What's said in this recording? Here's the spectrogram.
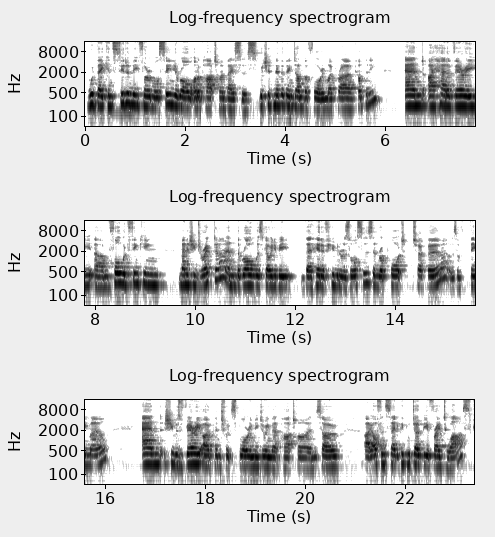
would they consider me for a more senior role on a part time basis, which had never been done before in my prior company. And I had a very um, forward thinking managing director, and the role was going to be the head of human resources and report to her. It was a female and she was very open to exploring me doing that part time. So I often say to people, don't be afraid to ask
